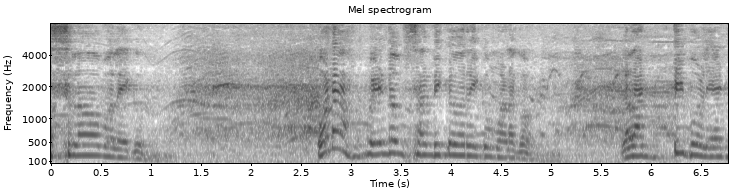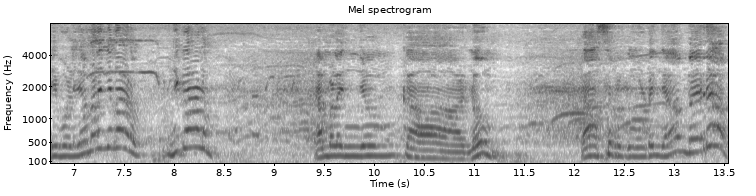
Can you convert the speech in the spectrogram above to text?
അസ്സലാമു അലൈക്കും ഓടാ വീണ്ടും സന്ധിക്കവരേക്കും വണക്കം. നിങ്ങൾ അടിപൊളി അടിപൊളി. നമ്മളിഞ്ഞു കാണും ഇനി കാണും. നമ്മളിഞ്ഞും കാണും. കാസർഗോഡ് ഞാൻ വരും.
